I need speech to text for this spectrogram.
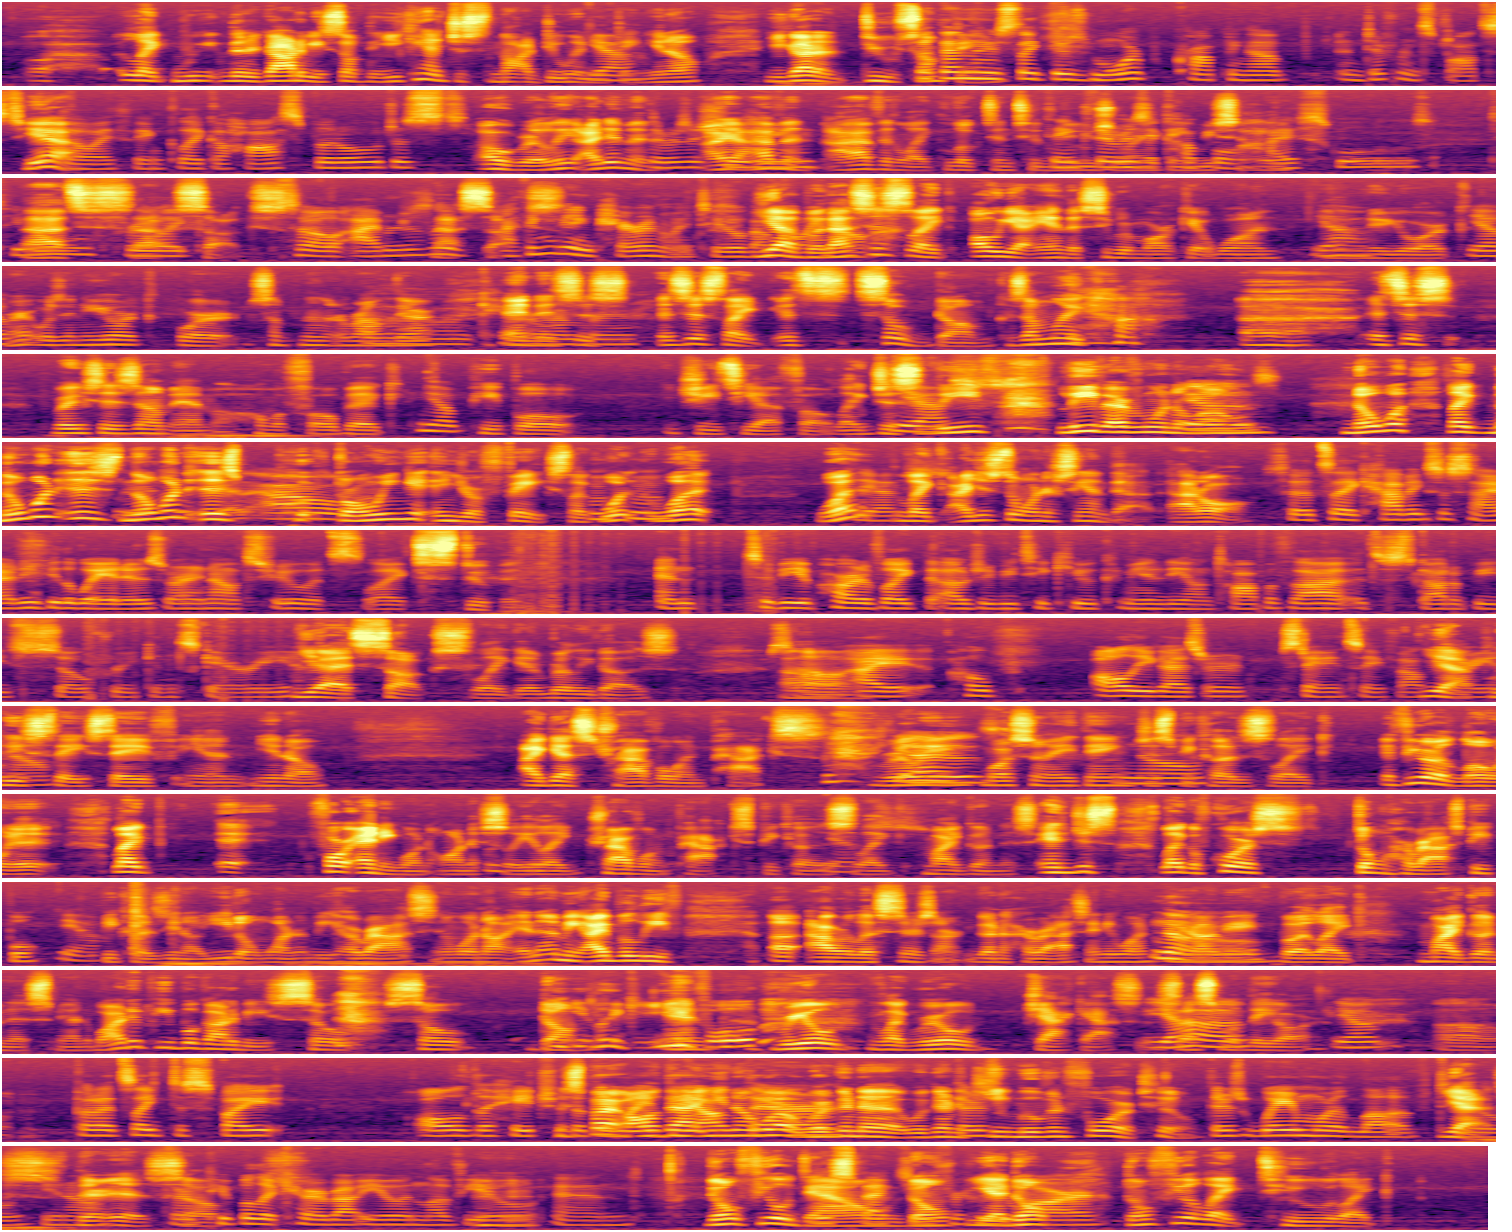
Like we, there got to be something. You can't just not do Yeah. anything. You know, you got to do something. But then there's like there's more cropping up in different spots too. Yeah. though I think like a hospital. Just oh really? I didn't. There was a I shooting. I haven't. I haven't like looked into I think news there or was a couple recently. high schools too. That's for, that like, sucks. So I'm just like I think I'm getting paranoid too about. yeah, but that's out. just like oh yeah, and the supermarket one Yeah. in New York, Yep. right? Was it New York or something around there? Oh, I can't And it's just it's just like it's so dumb because I'm like yeah. uh, it's just racism and homophobic Yep. people. GTFO, like just Yes. leave leave everyone alone. Yes. No one like no one is no one is throwing it in your face. Like what Mhm. what what? Yes. Like I just don't understand that at all. So it's like having society be the way it is right now too. It's like It's stupid. and to be a part of like the LGBTQ community on top of that, it's got to be so freaking scary. Yeah, it sucks. Like it really does. So Um, I hope all you guys are staying safe out yeah there. Yeah, please know? stay safe and you know i guess travel in packs really Yes, more so than anything just because like if you're alone it like it, for anyone honestly Mhm. like travel in packs because like my goodness and just like of course don't harass people Yeah. because you know you don't want to be harassed and whatnot and i mean i believe uh, our listeners aren't gonna harass anyone you know what i mean but like my goodness man why do people gotta be so so dumb like and evil. real like real jackasses that's what they are Yep. um But it's like despite all the hatred Despite that all that, you know there, what? We're gonna we're gonna keep moving forward too. there's way more love. Too, Yes, you know? there is, There so- are people that care about you and love you Mhm. and Don't feel down. don't you yeah. you Don't are. don't feel like too like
